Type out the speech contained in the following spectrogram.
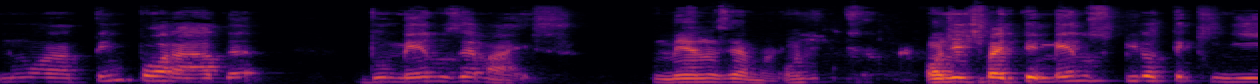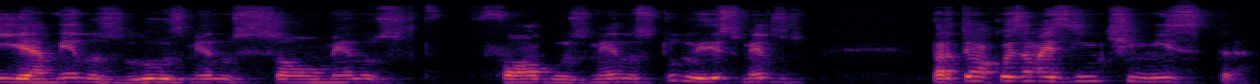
numa temporada do menos é mais. Menos é mais. Onde, onde a gente vai ter menos pirotecnia, menos luz, menos som, menos fogos, menos tudo isso, menos para ter uma coisa mais intimista.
